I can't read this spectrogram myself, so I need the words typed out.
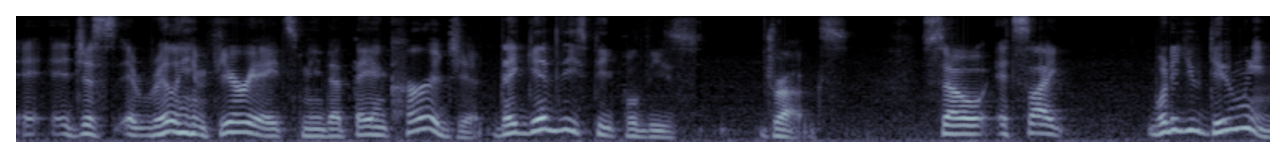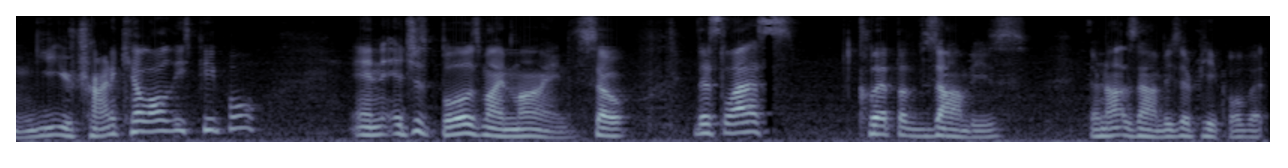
it, it just, it really infuriates me that they encourage it. They give these people these drugs. So it's like, what are you doing? You're trying to kill all these people? And it just blows my mind. So, this last clip of zombies, they're not zombies, they're people, but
